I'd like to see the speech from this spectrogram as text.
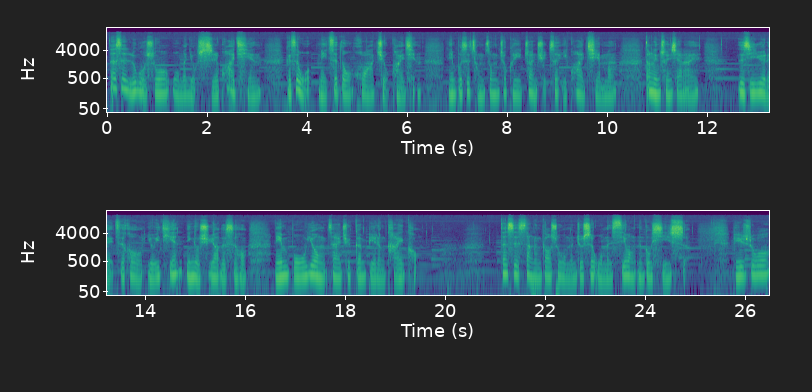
但是如果说我们有十块钱，可是我每次都花九块钱，您不是从中就可以赚取这一块钱吗？当您存下来，日积月累之后，有一天您有需要的时候，您不用再去跟别人开口。但是上人告诉我们，就是我们希望能够喜舍。比如说，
